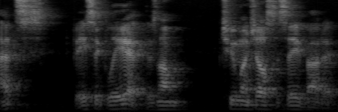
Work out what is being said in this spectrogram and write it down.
that's basically it. There's not too much else to say about it.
